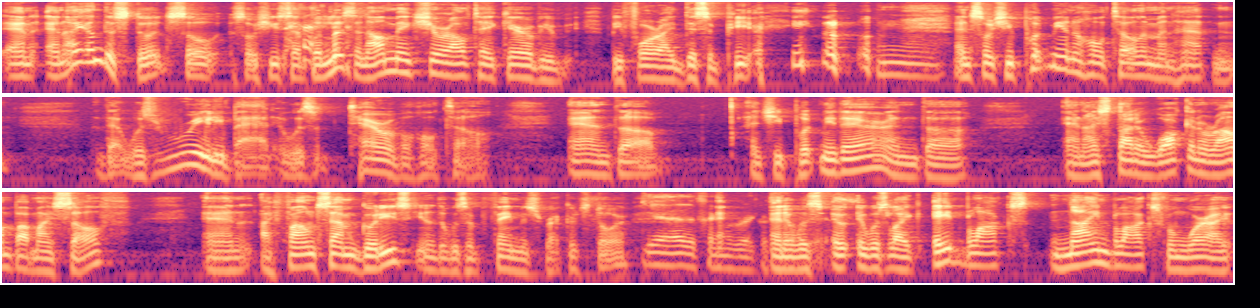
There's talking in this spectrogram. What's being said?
And and I understood. So so she said, "But listen, I'll make sure I'll take care of you before I disappear." you know? And so she put me in a hotel in Manhattan that was really bad. It was a terrible hotel, and uh, and she put me there, and uh, and I started walking around by myself. And I found Sam Goody's. You know, there was a famous record store Yeah, the famous record. Store. And it was yes. it, it was like eight blocks, nine blocks from where I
